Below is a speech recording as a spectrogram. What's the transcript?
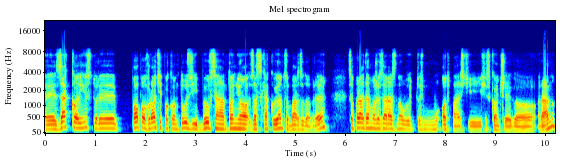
Y, Zach Collins, który po powrocie, po kontuzji był w San Antonio zaskakująco bardzo dobry. Co prawda może zaraz znowu coś mu odpaść i się skończy jego run.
